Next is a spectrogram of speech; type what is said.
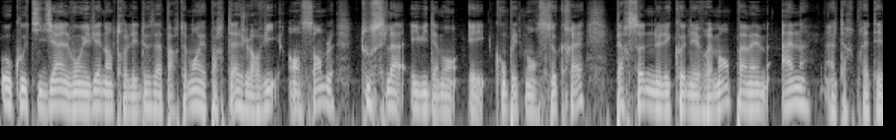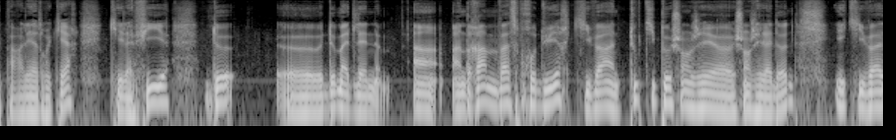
Au quotidien, elles vont et viennent entre les deux appartements et partagent leur vie ensemble. Tout cela, évidemment, est complètement secret. Personne ne les connaît vraiment, pas même Anne, interprétée par Léa Drucker, qui est la fille de, euh, de Madeleine. Un, drame va se produire qui va un tout petit peu changer, euh, changer la donne et qui va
